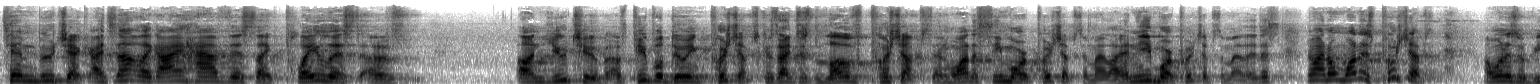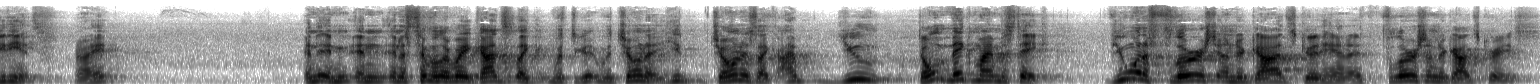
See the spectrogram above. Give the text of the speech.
Tim Buchek. It's not like I have this like playlist of on YouTube of people doing push-ups because I just love push-ups and want to see more push-ups in my life. I need more push-ups in my life. This, no, I don't want his push-ups. I want his obedience, right? And in, a similar way, God's like with, with Jonah, he, Jonah's like, I, you don't make my mistake. If you want to flourish under God's good hand, uh, flourish under God's grace,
